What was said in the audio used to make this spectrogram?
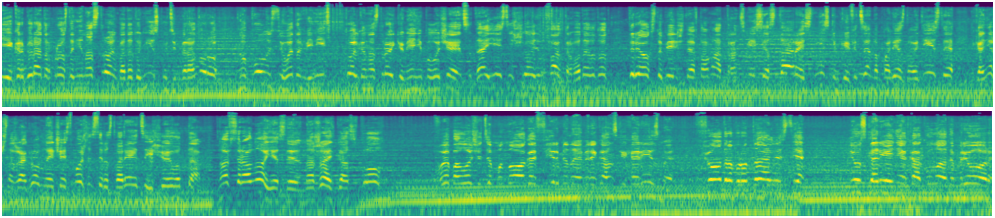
И карбюратор просто не настроен под эту низкую температуру. Но полностью в этом винить только настройки у меня не получается. Да, есть еще один фактор. Вот этот вот трехступенчатый автомат. Трансмиссия старая, с низким коэффициентом полезного действия. И, конечно же, огромная часть мощности растворяется еще и вот там. Но все равно, если нажать газ в пол, вы получите много фирменной американской харизмы ведра брутальности и ускорения, как у Лады Приоры.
